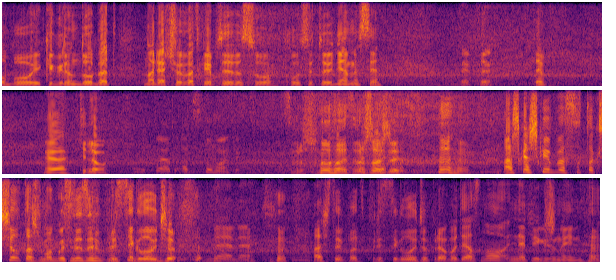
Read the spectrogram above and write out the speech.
lubų iki grindų, bet norėčiau atkreipti visų klausytojų dėmesį. Taip, taip. Taip. E, tyliau. Atstumą tik. Atsiprašau, atsiprašau, žinai. Aš kažkaip esu toks šiltas žmogus, visi prisiglaudžiu. Ne, ne. Aš taip pat prisiglaudžiu prie paties, nu, nepyk, žinai, ne.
